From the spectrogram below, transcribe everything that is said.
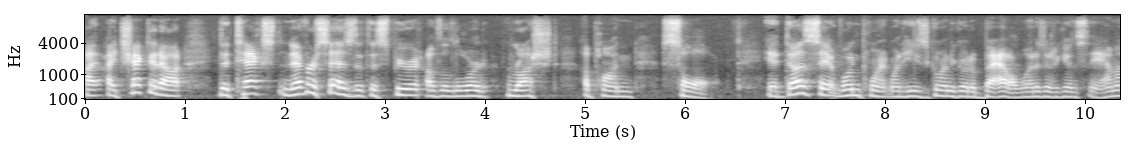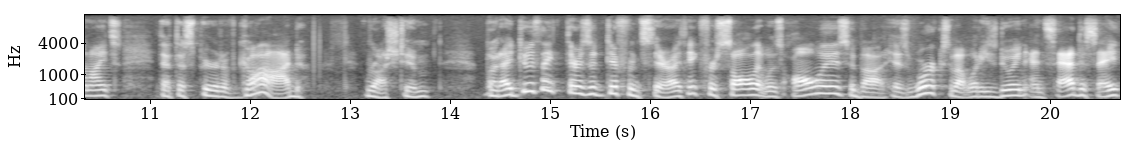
I, I checked it out. The text never says that the Spirit of the Lord rushed upon Saul. It does say at one point when he's going to go to battle, what is it against the Ammonites, that the Spirit of God rushed him. But I do think there's a difference there. I think for Saul, it was always about his works, about what he's doing. And sad to say,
